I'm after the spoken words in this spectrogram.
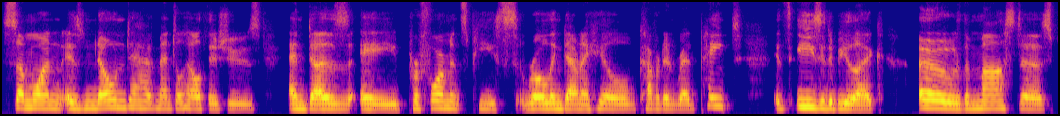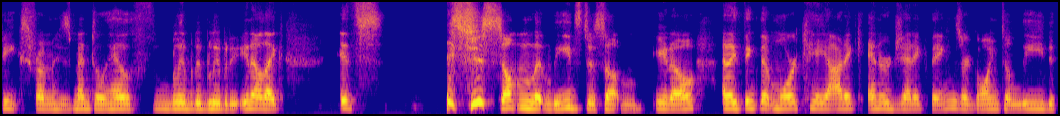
someone is known to have mental health issues and does a performance piece rolling down a hill covered in red paint, it's easy to be like, oh, the master speaks from his mental health, blibbity blibbity. You know, like it's it's just something that leads to something, you know. And I think that more chaotic, energetic things are going to lead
